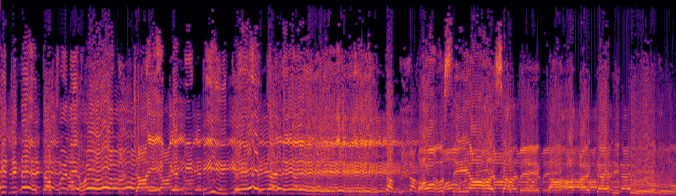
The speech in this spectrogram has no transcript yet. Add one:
کتنے دفن ہو جائیں گے مٹی کے تلے۔ کب غوث آزم کا اگر کو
